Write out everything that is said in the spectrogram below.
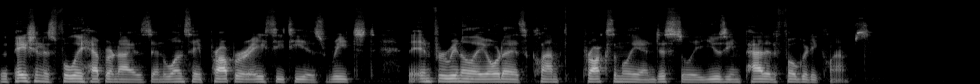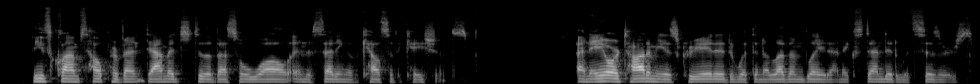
The patient is fully heparinized, and once a proper ACT is reached, the infrarenal aorta is clamped proximally and distally using padded Fogarty clamps. These clamps help prevent damage to the vessel wall in the setting of calcifications. An aortotomy is created with an 11 blade and extended with scissors.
